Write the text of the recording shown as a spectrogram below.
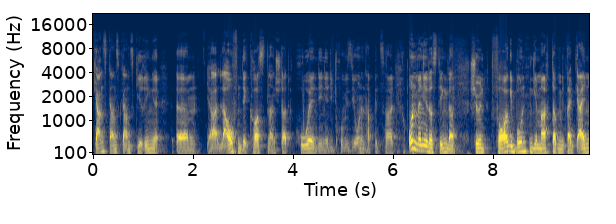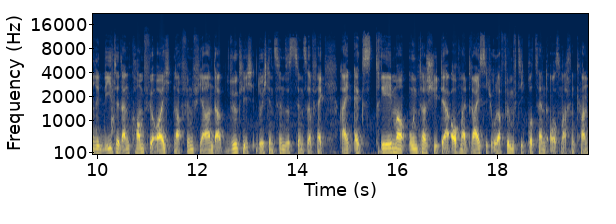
ganz, ganz, ganz geringe ähm, ja, laufende Kosten anstatt hohe, in denen ihr die Provisionen abbezahlt. Und wenn ihr das Ding dann schön vorgebunden gemacht habt mit einer geilen Rendite, dann kommt für euch nach fünf Jahren da wirklich durch den Zinseszinseffekt ein extremer Unterschied, der auch mal 30 oder 50 Prozent ausmachen kann,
